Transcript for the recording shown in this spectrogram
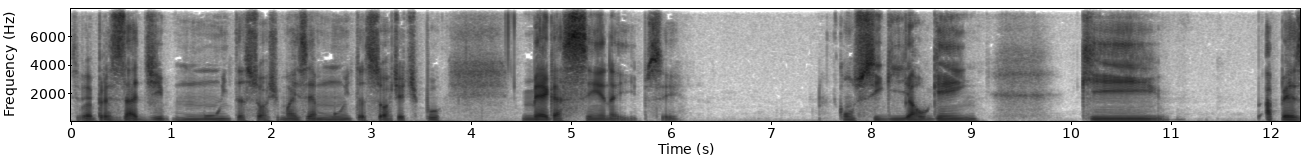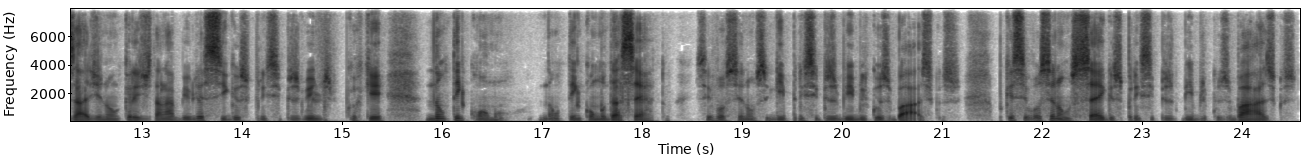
Você vai precisar de muita sorte, mas é muita sorte. É tipo mega cena aí pra você conseguir alguém que, apesar de não acreditar na Bíblia, siga os princípios bíblicos, porque não tem como, não tem como dar certo se você não seguir princípios bíblicos básicos. Porque se você não segue os princípios bíblicos básicos,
